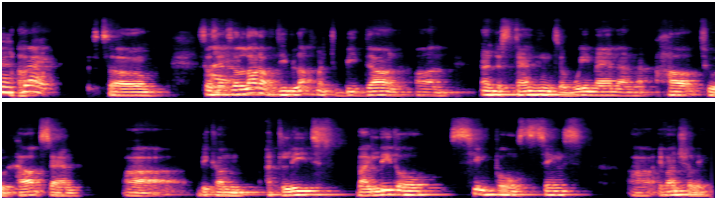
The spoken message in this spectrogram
That's right. So, so there's a lot of development to be done on understanding the women and how to help them uh, become athletes by little simple things uh, eventually.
